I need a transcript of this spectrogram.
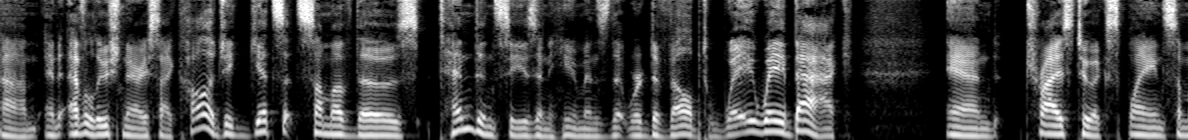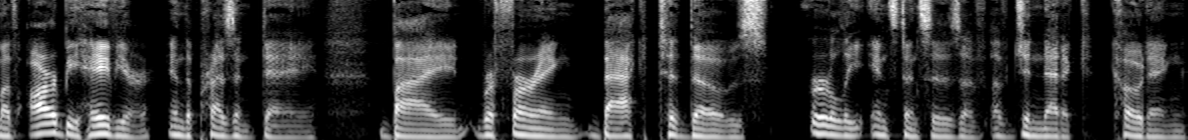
Um, and evolutionary psychology gets at some of those tendencies in humans that were developed way way back and tries to explain some of our behavior in the present day by referring back to those early instances of, of genetic coding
